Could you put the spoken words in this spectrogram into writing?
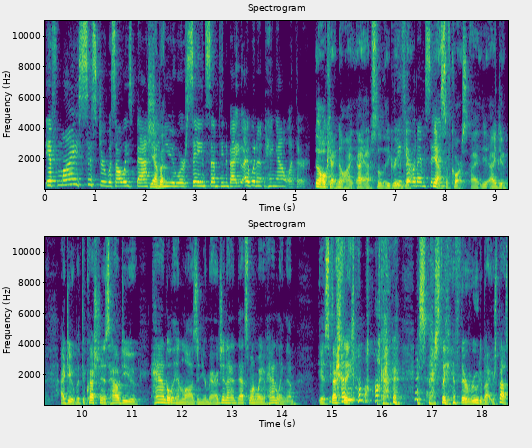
If my sister was always bashing Yeah, but- you or saying something about you, I wouldn't hang out with her. No, okay, no, I, I absolutely agree You with get that. what I'm saying? Yes, of course, I, I do. I do. But the question is, how do you handle in-laws in your marriage? And I, that's one way of handling them, especially them off. especially if they're rude about your spouse.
